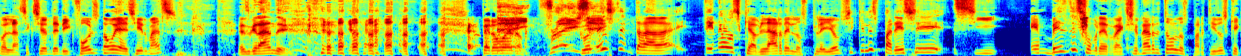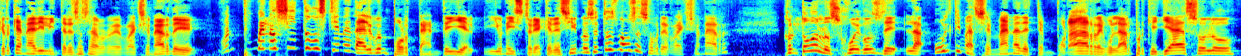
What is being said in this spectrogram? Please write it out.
con la sección de Nick Foles. No voy a decir más. Es grande. Pero bueno, con esta entrada tenemos que hablar de los playoffs. ¿Y qué les parece si en vez de sobrereaccionar de todos los partidos, que creo que a nadie le interesa sobrereaccionar de... Bueno, sí, todos tienen algo importante y, y una historia que decirnos. Entonces vamos a sobrereaccionar con todos los juegos de la última semana de temporada regular, porque ya solo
